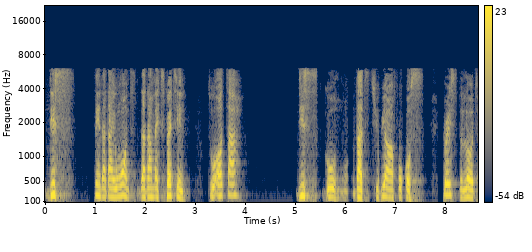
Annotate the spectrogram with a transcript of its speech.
this thing that I want, that I'm expecting, to alter this goal that should be our focus. Praise the Lord.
